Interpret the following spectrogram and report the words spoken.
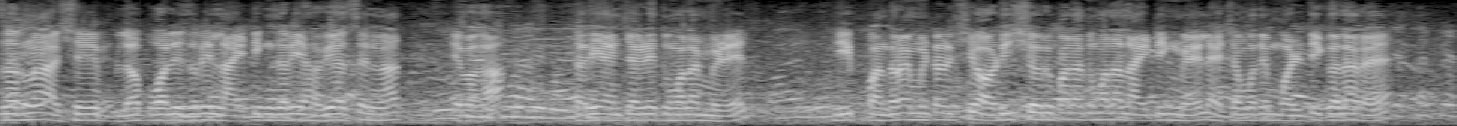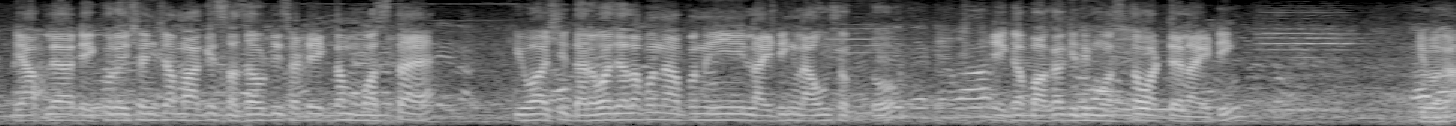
जर ना असे ब्लबवाले जरी लायटिंग जरी हवी असेल ना हे बघा तरी यांच्याकडे तुम्हाला मिळेल. ही पंधरा मीटरची अडीचशे रुपयाला तुम्हाला लायटिंग मिळेल. याच्यामध्ये मल्टी कलर आहे. हे आपल्या डेकोरेशनच्या मागे सजावटीसाठी एकदम मस्त आहे. किंवा अशी दरवाजाला पण आपण ही लायटिंग लावू शकतो. एका बघा किती मस्त वाटते लायटिंग हे बघा.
